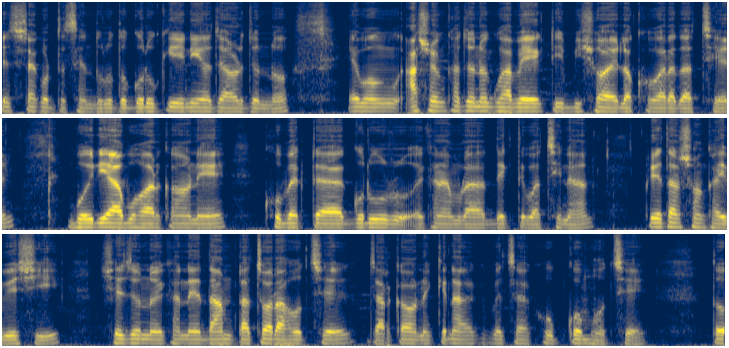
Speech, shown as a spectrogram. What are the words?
চেষ্টা করতেছেন দ্রুত গরু কিনে নিয়ে যাওয়ার জন্য এবং আশঙ্কাজনকভাবে একটি বিষয় লক্ষ্য করা যাচ্ছে বৈরী আবহাওয়ার কারণে খুব একটা গরুর এখানে আমরা দেখতে পাচ্ছি না। ক্রেতার সংখ্যাই বেশি, সেজন্য এখানে দামটা চড়া হচ্ছে, যার কারণে কেনা বেচা খুব কম হচ্ছে। তো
